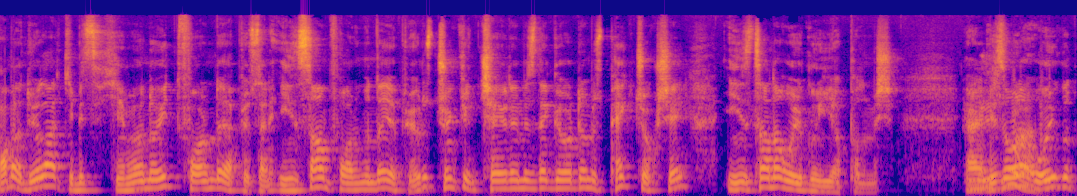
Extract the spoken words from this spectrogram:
Ama diyorlar ki biz humanoid formda yapıyoruz. Yani insan formunda yapıyoruz. Çünkü çevremizde gördüğümüz pek çok şey insana uygun yapılmış. Yani biz ona Mecbur. uygun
